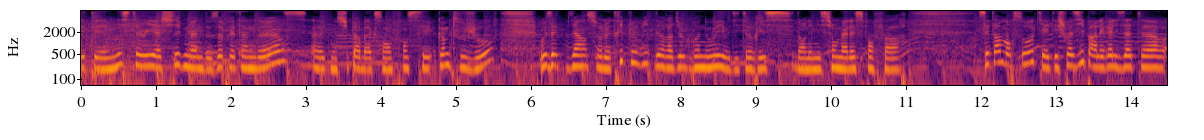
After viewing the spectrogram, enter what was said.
C'était Mystery Achievement de The Pretenders, avec mon superbe accent français comme toujours. Vous êtes bien sur le triple 8 de Radio Grenouille Auditoris dans l'émission Malaise Fanfare. C'est un morceau qui a été choisi par les réalisateurs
